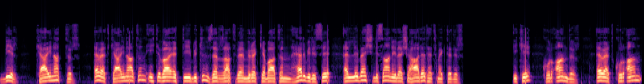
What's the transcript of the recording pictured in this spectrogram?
bir Kainattır. Evet, kainatın ihtiva ettiği bütün zerrat ve mürekkebatın her birisi 55 lisan ile şehadet etmektedir. 2. Kur'an'dır. Evet, Kur'an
